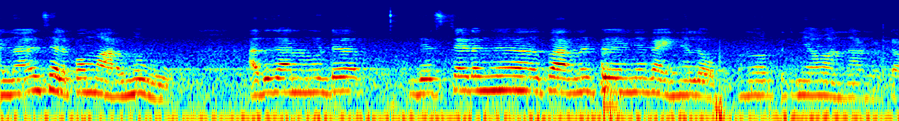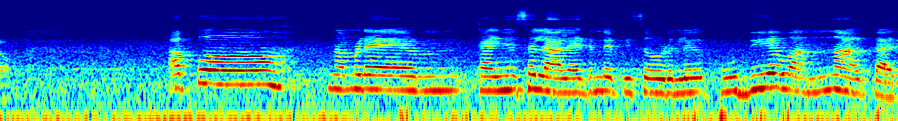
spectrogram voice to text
എന്നാൽ ചിലപ്പോൾ മറന്നു പോകും അത് കാരണം കൊണ്ട് ജസ്റ്റ് അടങ്ങ് പറഞ്ഞിട്ട് കഴിഞ്ഞാൽ കഴിഞ്ഞല്ലോ എന്ന് ഓർത്തിട്ട് ഞാൻ വന്നാണ് കേട്ടോ അപ്പോൾ നമ്മുടെ കഴിഞ്ഞ ദിവസം ലാലേട്ടന്റെ എപ്പിസോഡിൽ പുതിയ വന്ന ആൾക്കാർ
